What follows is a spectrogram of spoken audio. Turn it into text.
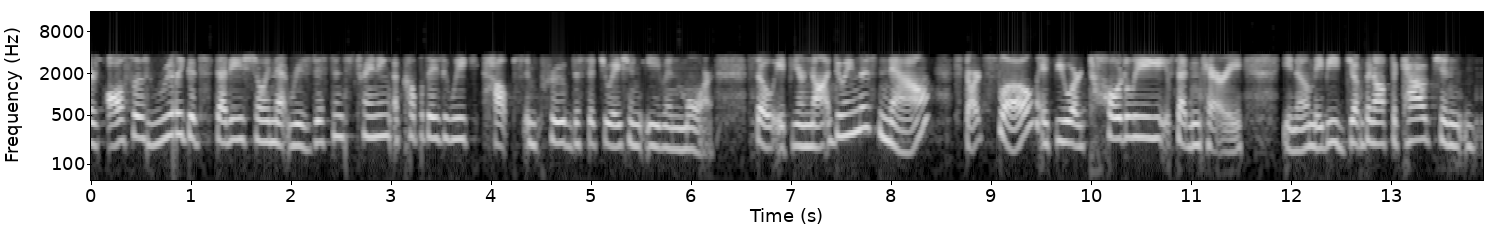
There's also really good studies showing that resistance training a couple days a week helps improve the situation even more. So if you're not doing this now, start slow. If you are totally sedentary, you know, maybe jumping off the couch and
